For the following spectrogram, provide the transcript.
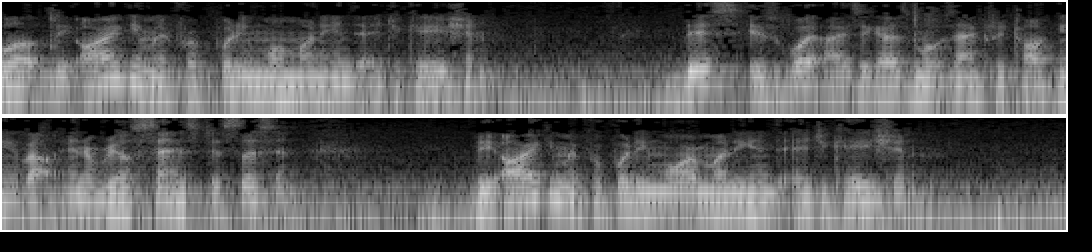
Well, the argument for putting more money into education, this is what Isaac Asimov is actually talking about in a real sense. Just listen. The argument for putting more money into education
